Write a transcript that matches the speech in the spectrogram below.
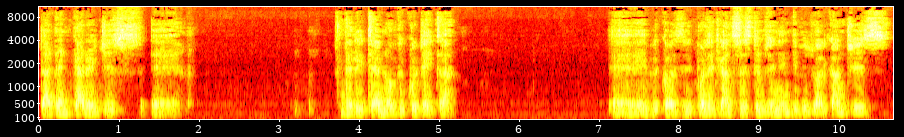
that encourages uh, the return of the coup d'etat. Uh, because the political systems in individual countries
